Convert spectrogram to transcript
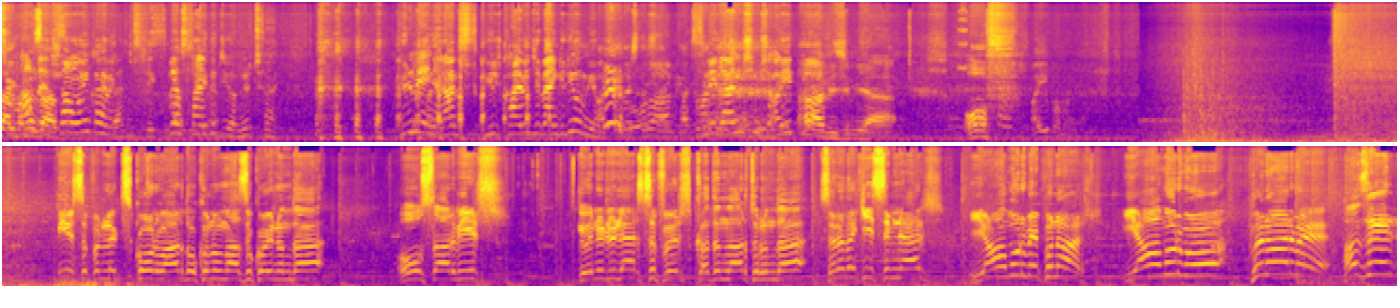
dokunulmazı yok. almamız Tamam ben şu an oyun kaybettim. Biraz saygı diyorum lütfen. Gülmeyin yani abi siz gül kaybedince ben gülüyor muyum? Sinirlenmişim şey ayıp ya. Abicim ya. Of. 1-0'lık skor var dokunulmazlık oyununda. All Star 1, Gönüllüler 0, Kadınlar turunda. Sıradaki isimler Yağmur ve Pınar. Yağmur mu, Pınar mı? Hazır.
